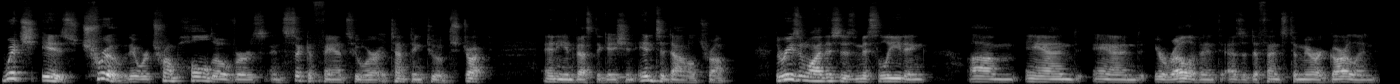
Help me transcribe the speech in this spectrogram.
which is true. There were Trump holdovers and sycophants who were attempting to obstruct any investigation into Donald Trump. The reason why this is misleading um, and and irrelevant as a defense to Merrick Garland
